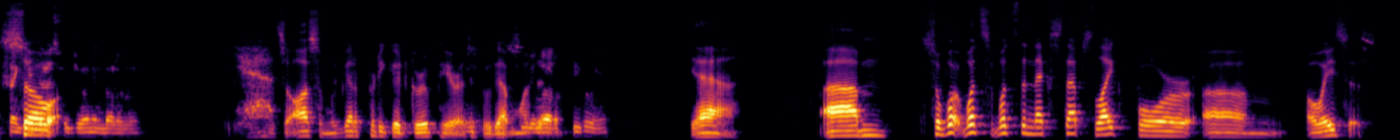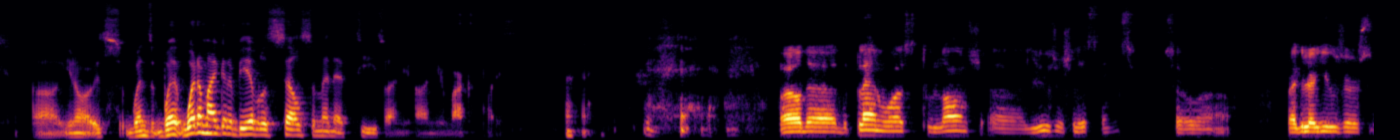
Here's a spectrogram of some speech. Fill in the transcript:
Thank so, you guys for joining, by the way. Yeah, it's awesome. We've got a pretty good group here. I think we've got more. a lot of people here. Yeah. Um, so what what's what's the next steps like for um, Oasis? Uh, you know, it's when's when when am I going to be able to sell some NFTs on your on your marketplace? well, the the plan was to launch uh, users listings. So uh, regular users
